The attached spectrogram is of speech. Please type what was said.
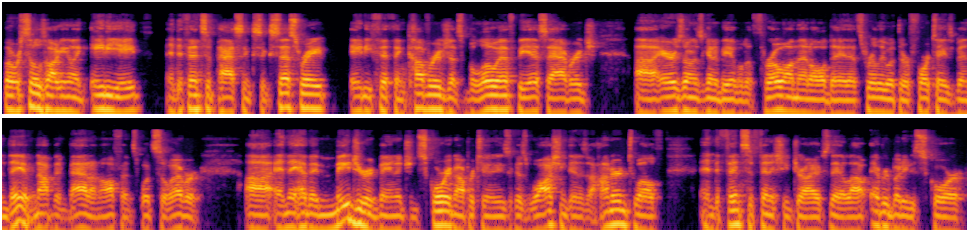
but we're still talking like 88th and defensive passing success rate, 85th in coverage. That's below FBS average. Uh, Arizona is going to be able to throw on that all day. That's really what their forte has been. They have not been bad on offense whatsoever. Uh, and they have a major advantage in scoring opportunities because Washington is 112th and defensive finishing drives. They allow everybody to score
